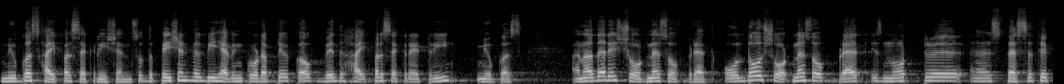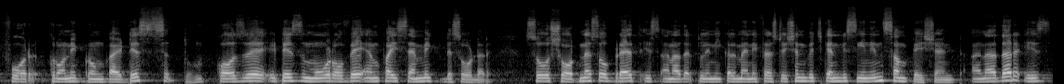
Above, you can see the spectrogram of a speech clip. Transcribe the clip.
mucus hypersecretion. So the patient will be having productive cough with hypersecretory mucus. Another is shortness of breath. Although shortness of breath is not uh, uh, specific for chronic bronchitis because uh, it is more of a emphysemic disorder. So shortness of breath is another clinical manifestation which can be seen in some patient. Another is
